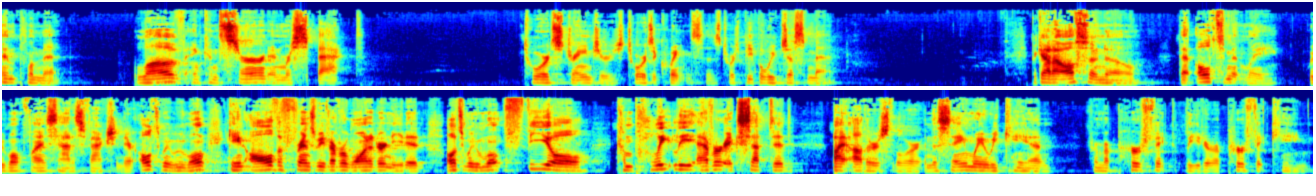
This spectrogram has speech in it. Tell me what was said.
implement love and concern and respect towards strangers, towards acquaintances, towards people we've just met. But God, I also know that ultimately we won't find satisfaction there. Ultimately, we won't gain all the friends we've ever wanted or needed. Ultimately, we won't feel completely ever accepted by others, Lord, in the same way we can from a perfect leader, a perfect king,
